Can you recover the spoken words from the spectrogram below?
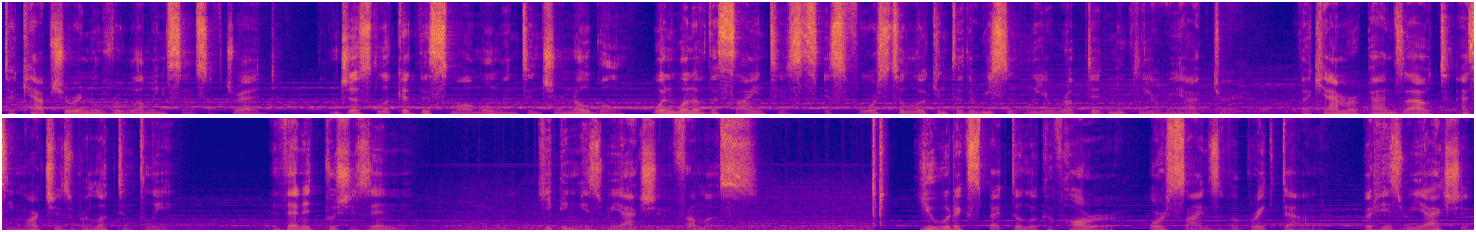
to capture an overwhelming sense of dread. Just look at this small moment in Chernobyl, when one of the scientists is forced to look into the recently erupted nuclear reactor. The camera pans out as he marches reluctantly. Then it pushes in, keeping his reaction from us. You would expect a look of horror or signs of a breakdown, but his reaction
